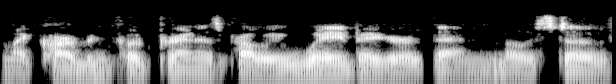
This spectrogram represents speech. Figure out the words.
My carbon footprint is probably way bigger than most of,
